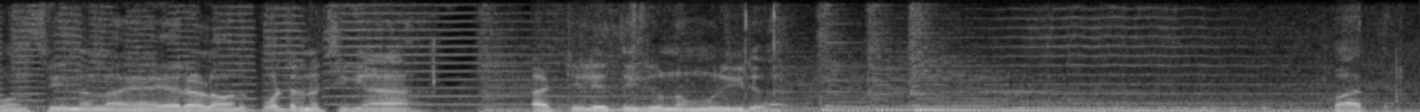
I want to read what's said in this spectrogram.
உன் சீனெல்லாம் என் ஏரியாவில் வந்து போட்டேன்னு வச்சுக்கேன். அட்டிலே தூக்கி உன்னை முறுகிடுவேன். பார்த்தேன்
